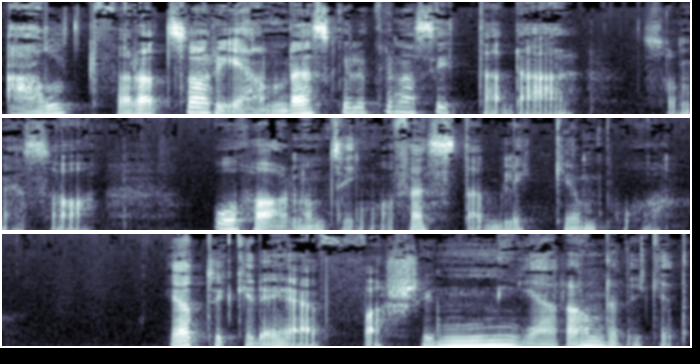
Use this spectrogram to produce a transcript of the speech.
Allt för att sörjande skulle kunna sitta där, som jag sa, och ha någonting att fästa blicken på. Jag tycker det är fascinerande vilket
